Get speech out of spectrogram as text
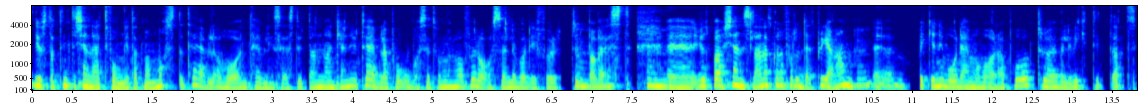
just att inte känna tvånget att man måste tävla och ha en tävlingshäst utan man kan ju tävla på oavsett vad man har för ras eller vad det är för typ av Mm. häst. Mm. Eh, Just bara känslan att kunna få rida ett program, Mm. eh, vilken nivå det än må vara på, tror jag är väldigt viktigt att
